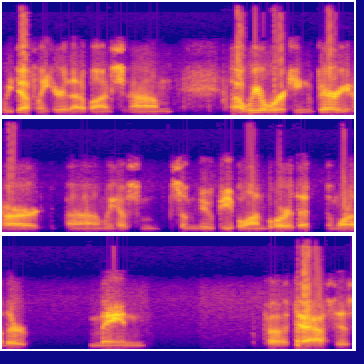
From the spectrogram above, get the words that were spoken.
we definitely hear that a bunch. Um, uh, we are working very hard. Um, we have some some new people on board that one of their main uh, tasks is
